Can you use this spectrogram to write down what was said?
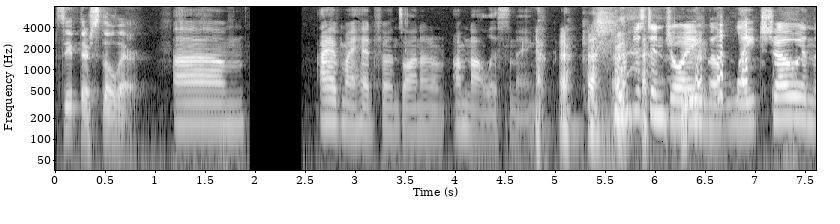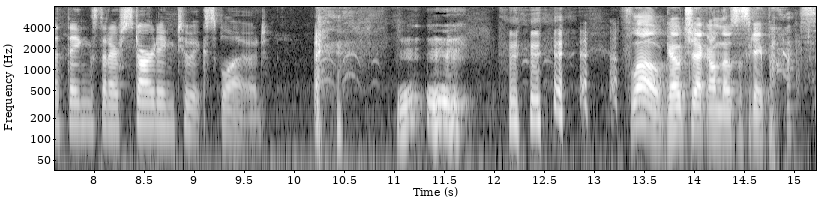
See if they're still there. Um, I have my headphones on and I'm, I'm not listening. I'm just enjoying the light show and the things that are starting to explode. Flo, go check on those escape pods.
